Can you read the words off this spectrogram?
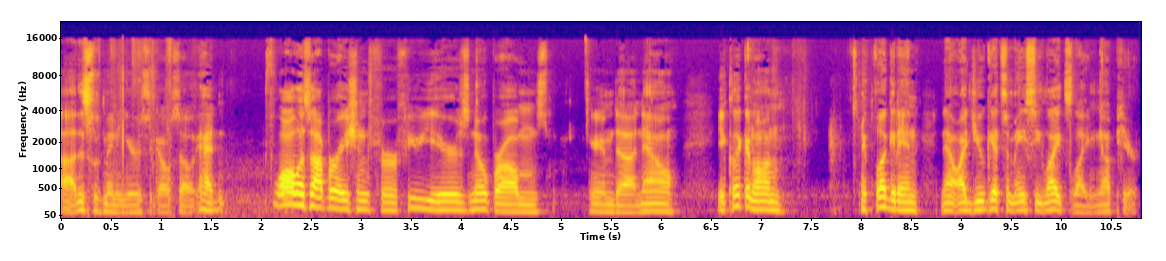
Uh, this was many years ago, so it had flawless operations for a few years, no problems. And uh, now you click it on, I plug it in. Now I do get some AC lights lighting up here.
